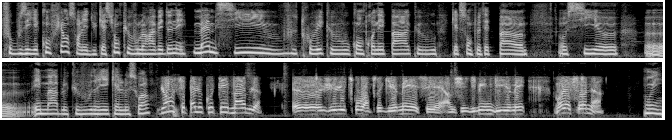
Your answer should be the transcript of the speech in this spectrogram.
faut que vous ayez confiance en l'éducation que vous leur avez donnée, même si vous trouvez que vous comprenez pas, que vous qu'elles sont peut-être pas euh, aussi euh, aimables que vous voudriez qu'elles le soient. Non, c'est pas le côté aimable. Je les trouve entre guillemets, c'est, je dis bien guillemets, mollassonnes. Oui.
